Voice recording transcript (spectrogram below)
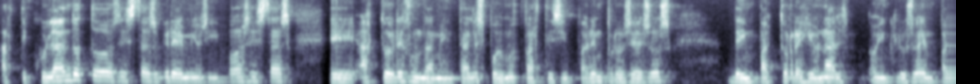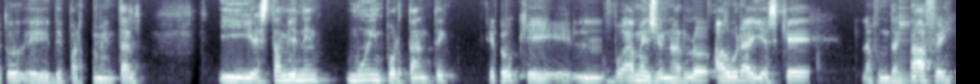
articulando todos estos gremios y todos estos eh, actores fundamentales, podemos participar en procesos de impacto regional o incluso de impacto departamental. Y es también muy importante, creo que voy a mencionarlo ahora, y es que la Fundación AFE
